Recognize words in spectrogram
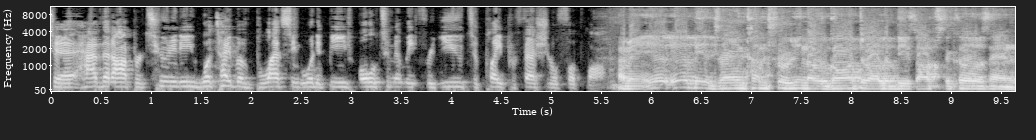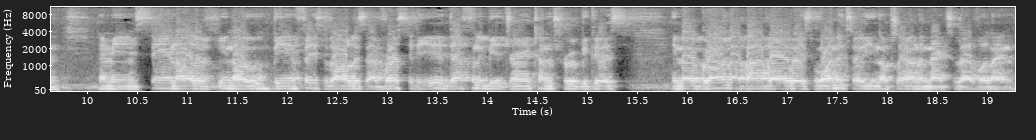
to have that opportunity? What type of blessing would it be ultimately for you to play professional football? I mean, it'll, it'll be a dream come true, you know, going through all of these obstacles and, I mean, seeing all of, you know, being faced with all this adversity. It'll definitely be a dream come true because, you know, growing up, I've always wanted to, you know, play on the next level and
